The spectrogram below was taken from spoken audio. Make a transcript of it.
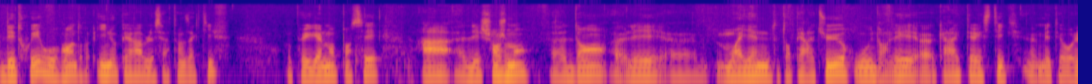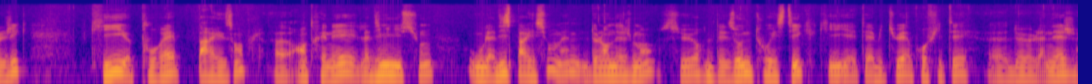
détruire ou rendre inopérables certains actifs. On peut également penser à des changements euh, dans les moyennes de température ou dans les caractéristiques météorologiques qui pourraient par exemple entraîner la diminution ou la disparition même de l'enneigement sur des zones touristiques qui étaient habituées à profiter euh, de la neige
